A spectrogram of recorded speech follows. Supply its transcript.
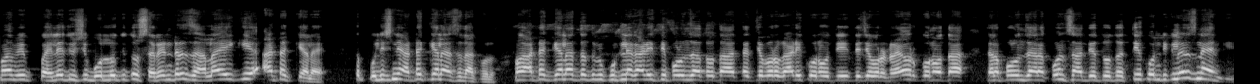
मला मी पहिल्या दिवशी बोललो की तो सरेंडर झालाय की अटक केलाय? तर पोलिसने अटक केलाय असं दाखवलं. मग अटक केला तर तुम्ही कुठल्या गाडीत ते पळून जात होता? त्याच्याबरोबर गाडी कोण होती? त्याच्याबरोबर ड्रायव्हर कोण होता? त्याला पळून जायला कोण साथ देत होतं? ते कोण डिक्लेअरच नाही आणखी.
